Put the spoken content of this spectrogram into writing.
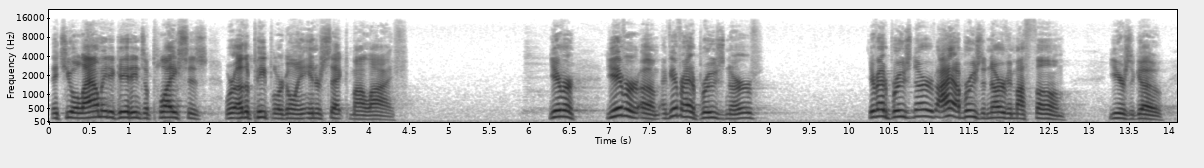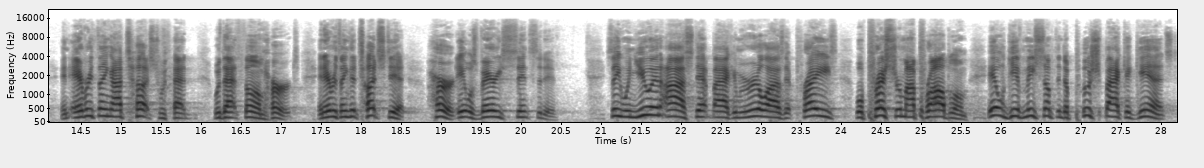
that you allow me to get into places where other people are going to intersect my life. You ever, you ever, um, have you ever had a bruised nerve? You ever had a bruised nerve? I had a bruised nerve in my thumb years ago, and everything I touched with that with that thumb hurt, and everything that touched it hurt. It was very sensitive. See, when you and I step back and we realize that praise will pressure my problem, it will give me something to push back against.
